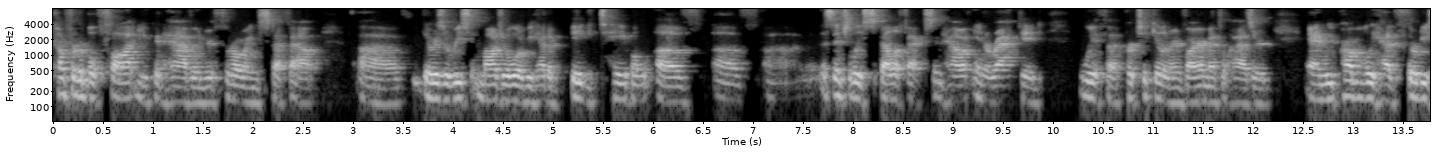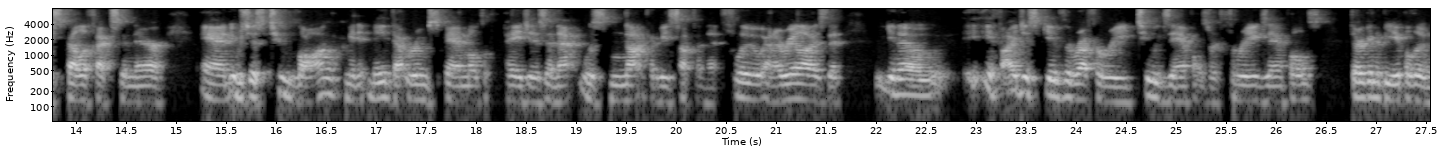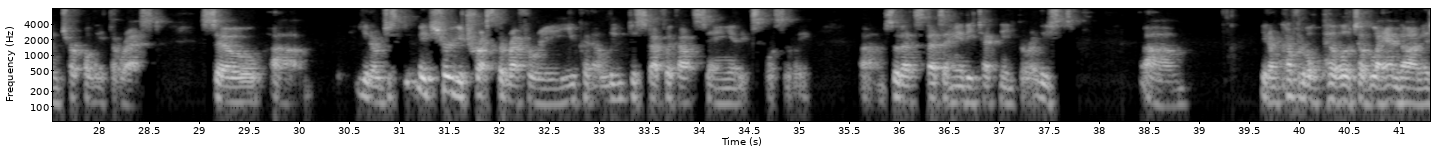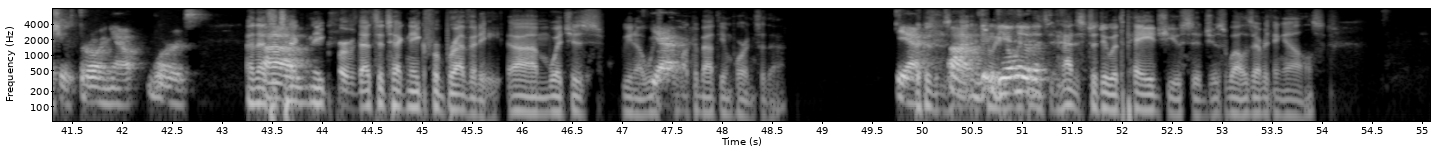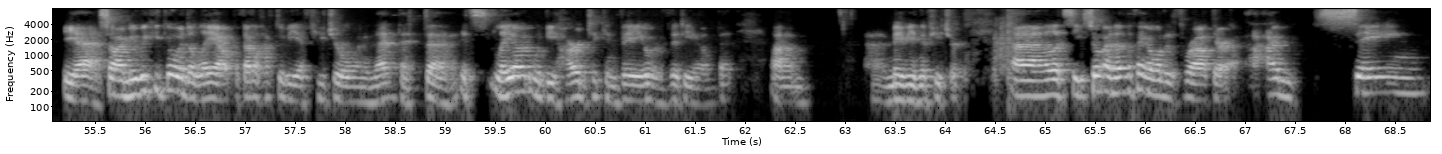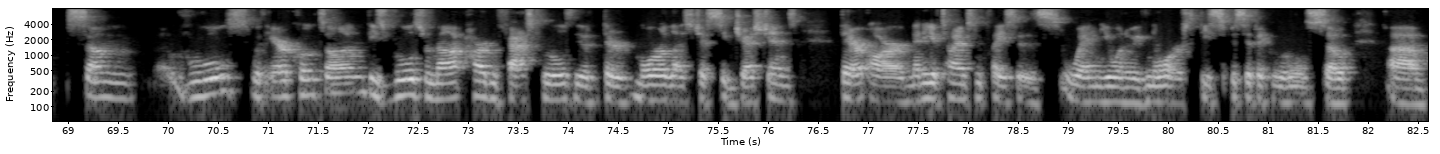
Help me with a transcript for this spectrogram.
comfortable thought you can have when you're throwing stuff out. Uh, there was a recent module where we had a big table of of uh, essentially spell effects and how it interacted with a particular environmental hazard, and we probably had 30 spell effects in there and it was just too long. I mean, it made that room span multiple pages, and that was not going to be something that flew. And I realized that, you know, if I just give the referee two examples or three examples, they're going to be able to interpolate the rest. So, um, you know, just make sure you trust the referee. You can allude to stuff without saying it explicitly. Um, so that's that's a handy technique, or at least, um, you know, comfortable pillow to land on as you're throwing out words. And that's a um, technique for that's a technique for brevity, um, which is you know we yeah. talked about the importance of that. Yeah, because it's uh, the, the only other it has to do with page usage as well as everything else. Yeah, so I mean, we could go into layout, but that'll have to be a future one, and that that uh, it's layout would be hard to convey over video, but um, uh, maybe in the future. Uh, let's see. So another thing I wanted to throw out there, I'm saying some rules with air quotes on. These rules are not hard and fast rules. They're, they're more or less just suggestions. There are many of times and places when you want to ignore these specific rules. So um,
